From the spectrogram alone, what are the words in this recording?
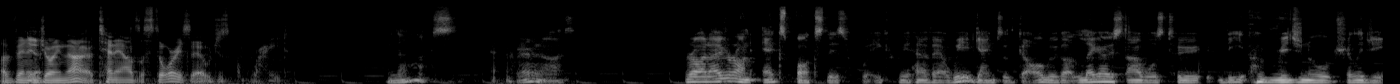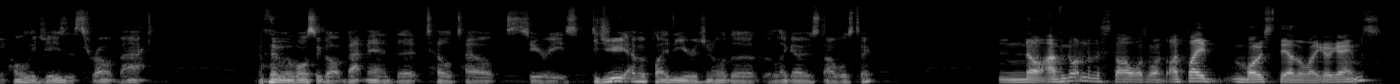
I've been Yeah. enjoying that. Ten hours of stories there, which is great. Nice. Very nice. Right, over on Xbox this week, we have our Weird Games with Gold. We've got Lego Star Wars 2, the original trilogy. Holy Jesus, throw it back. And then we've also got Batman, the Telltale series. Did you ever play the original, the, the Lego Star Wars 2? No, I haven't gotten to the Star Wars ones. I've played most of the other Lego games.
